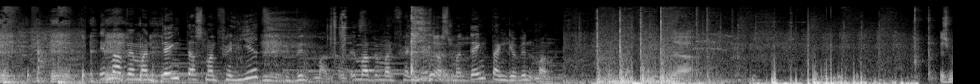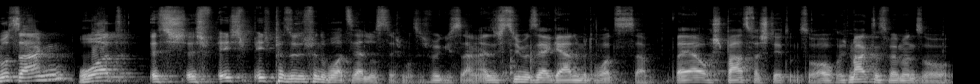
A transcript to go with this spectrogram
Immer wenn man denkt, dass man verliert, gewinnt man. Und immer wenn man verliert, dass man denkt, dann gewinnt man. Ja. Ich muss sagen, Rohat ist, ich, ich, ich persönlich finde Rohat sehr lustig, muss ich wirklich sagen. Also ich streame sehr gerne mit Rohat zusammen, weil er auch Spaß versteht und so. Auch ich mag das, wenn man so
